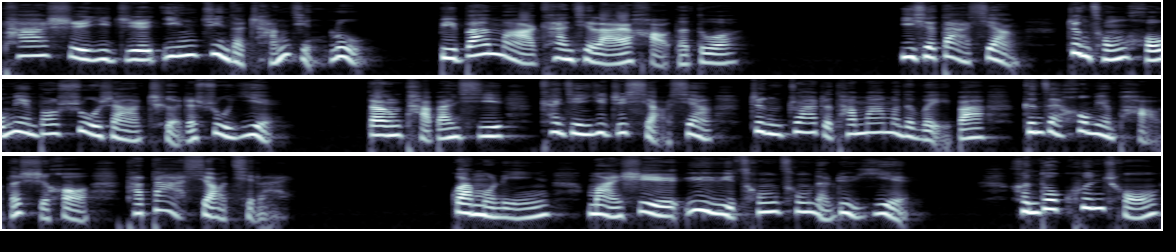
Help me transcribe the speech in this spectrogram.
它是一只英俊的长颈鹿。比斑马看起来好得多。一些大象正从猴面包树上扯着树叶。当塔班西看见一只小象正抓着它妈妈的尾巴跟在后面跑的时候，他大笑起来。灌木林满是郁郁葱葱的绿叶，很多昆虫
